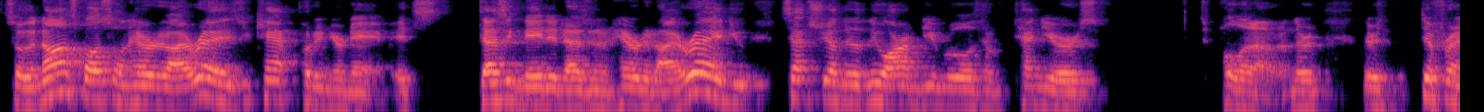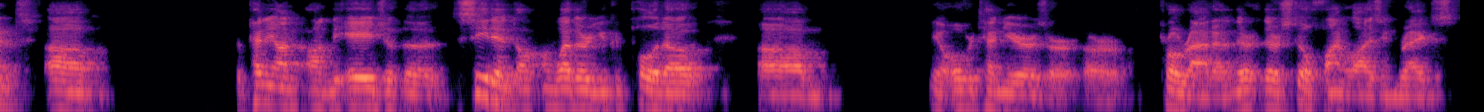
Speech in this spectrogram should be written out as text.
So the non spousal inherited IRAs, you can't put in your name. It's designated as an inherited IRA, and you essentially, under the new RMD rules, have 10 years to pull it out. And there, there's different, um, depending on, on the age of the decedent, on whether you can pull it out. Um, you know, over 10 years or, or pro rata, and they're, they're still finalizing regs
